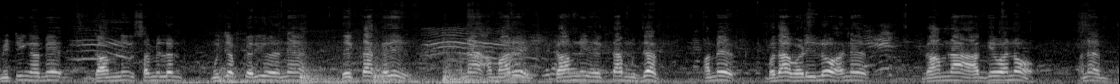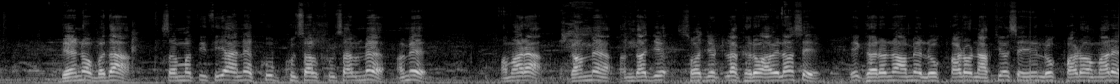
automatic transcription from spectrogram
મિટિંગ અમે ગામની સંમેલન મુજબ કર્યું અને એકતા કરી અને અમારે ગામની એકતા મુજબ અમે બધા વડીલો અને ગામના આગેવાનો અને બહેનો બધા સહમતિ થયા અને ખૂબ ખુશાલ ખુશાલ મેં અમે અમારા ગામમાં અંદાજે સો જેટલા ઘરો આવેલા છે. એ ઘરોનો અમે લોકફાળો નાખ્યો છે. એ લોકફાળો અમારે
